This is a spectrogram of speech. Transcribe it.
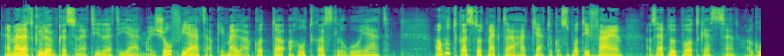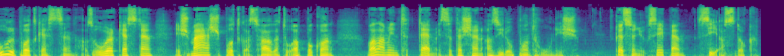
Emellett külön köszönet illeti Jármai Zsófiát, aki megalkotta a Hutcast logóját. A Hutcastot megtalálhatjátok a Spotify-on, az Apple Podcast-en, a Google Podcast-en, az Overcast-en és más podcast hallgató appokon, valamint természetesen az iro.hu-n is. Köszönjük szépen, sziasztok!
